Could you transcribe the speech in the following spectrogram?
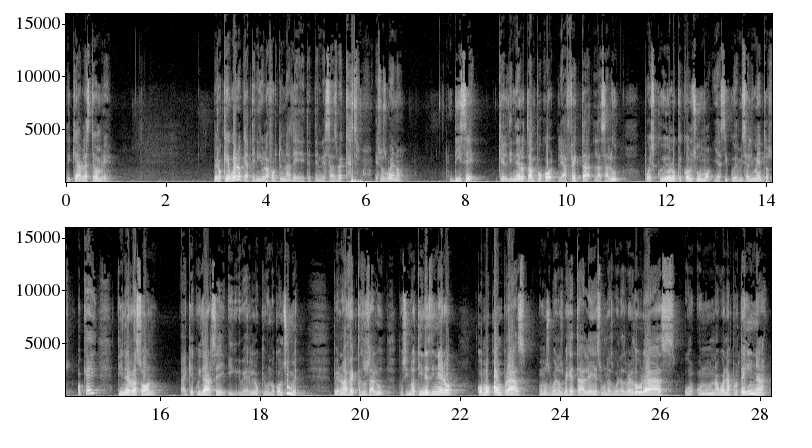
¿De qué habla este hombre? Pero qué bueno que ha tenido la fortuna de, de tener esas becas. Eso es bueno. Dice que el dinero tampoco le afecta la salud, pues cuido lo que consumo y así cuido mis alimentos. Ok, tiene razón, hay que cuidarse y ver lo que uno consume. Pero no afecta tu salud, pues si no tienes dinero, ¿cómo compras unos buenos vegetales, unas buenas verduras, una buena proteína?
